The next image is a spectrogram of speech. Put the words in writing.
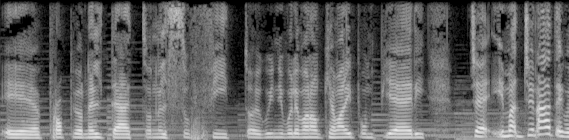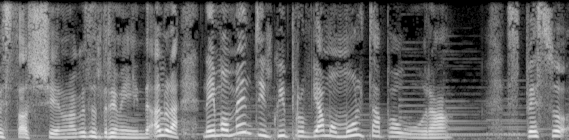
eh, proprio nel tetto, nel soffitto, e quindi volevano chiamare i pompieri. Cioè, immaginate questa scena, una cosa tremenda. Allora, nei nei momenti in cui proviamo molta paura, Spesso,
